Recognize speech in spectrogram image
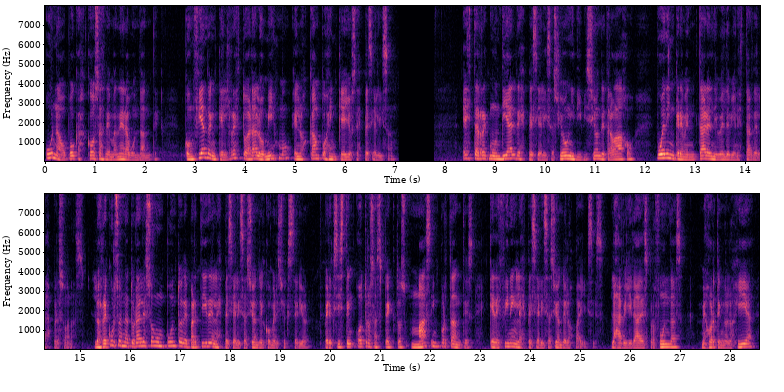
una o pocas cosas de manera abundante, confiando en que el resto hará lo mismo en los campos en que ellos se especializan. Esta red mundial de especialización y división de trabajo puede incrementar el nivel de bienestar de las personas. Los recursos naturales son un punto de partida en la especialización del comercio exterior, pero existen otros aspectos más importantes que definen la especialización de los países. Las habilidades profundas, mejor tecnología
